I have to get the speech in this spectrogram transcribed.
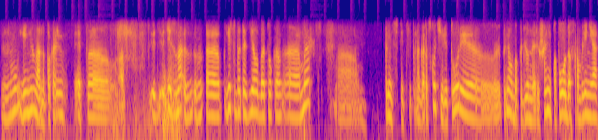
Ну, я не знаю, но пока это... Здесь, э, если бы это сделал бы только э, мэр, в принципе, типа на городской территории, принял бы определенное решение по поводу оформления,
